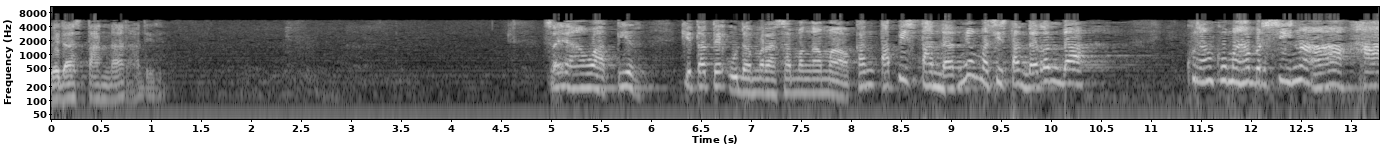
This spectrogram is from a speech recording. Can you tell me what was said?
Beda standar hadirin. Saya khawatir kita teh udah merasa mengamalkan tapi standarnya masih standar rendah. Kurang kumaha bersih nah. Ha.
